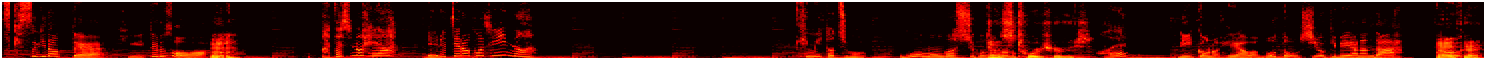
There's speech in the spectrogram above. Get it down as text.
つきすぎだって。引いてるぞ.私の部屋ベルチェロ孤児院の。君たちは拷問が仕事なのか？リコの部屋は元お仕置き部屋なんだ。Okay.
